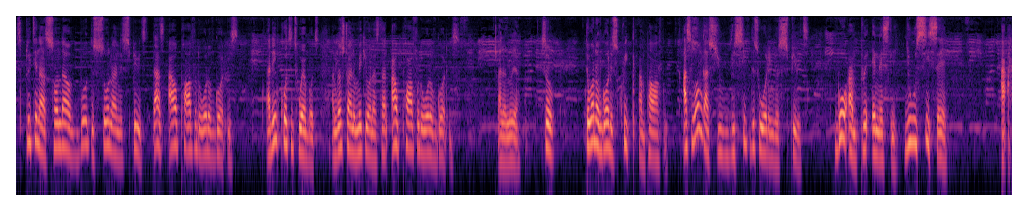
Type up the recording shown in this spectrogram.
splitting asunder of both the soul and the spirit. That's how powerful the word of God is. I didn't quote it well, but I'm just trying to make you understand how powerful the word of God is. Hallelujah. So, the word of God is quick and powerful. As long as you receive this word in your spirit, go and pray earnestly. You will see, say, ah,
